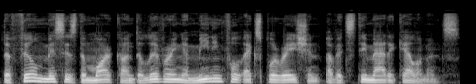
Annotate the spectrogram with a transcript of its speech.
the film misses the mark on delivering a meaningful exploration of its thematic elements.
